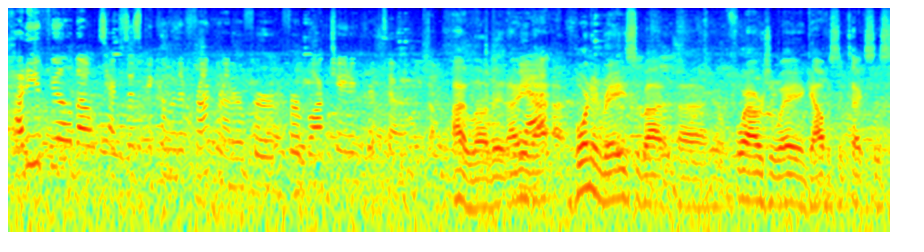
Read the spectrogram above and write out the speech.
how do you feel about Texas becoming the front runner for, for blockchain and crypto? I love it. I yeah? mean, I, born and raised about uh, you know, four hours away in Galveston, Texas.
